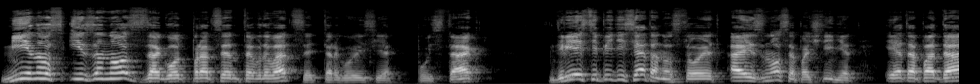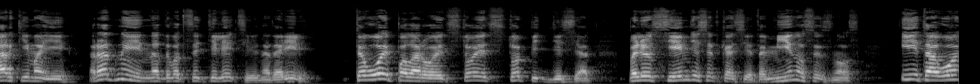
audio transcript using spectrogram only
Минус износ за год процентов 20, торгуюсь я. Пусть так. 250 оно стоит, а износа почти нет. Это подарки мои, родные на двадцатилетие надарили. Твой полароид стоит 150, плюс 70 кассета, минус износ. И того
